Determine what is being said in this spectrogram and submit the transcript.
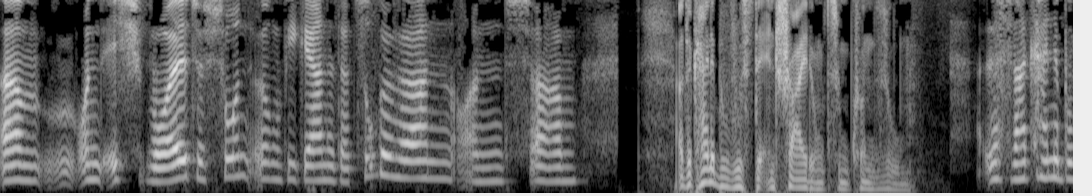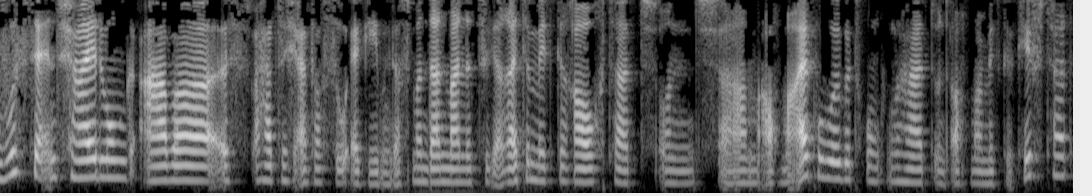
Ähm, und ich wollte schon irgendwie gerne dazugehören und ähm, also keine bewusste Entscheidung zum Konsum. Das war keine bewusste Entscheidung, aber es hat sich einfach so ergeben, dass man dann mal eine Zigarette mitgeraucht hat und ähm, auch mal Alkohol getrunken hat und auch mal mitgekifft hat.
